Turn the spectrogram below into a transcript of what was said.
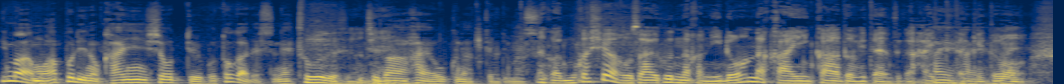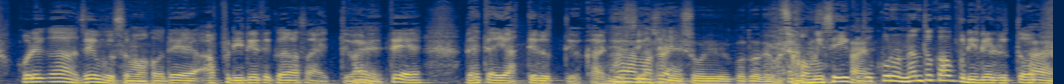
今はもうアプリの会員証ということがですね、そうですよね。一番、はい、多くなっております。なんか昔はお財布の中にいろんな会員カードみたいなやつが入ってたけど、これが全部スマホでアプリ入れてくださいって言われて、大体、はい、やってるっていう感じですよね。まさにそういうことでございます。お店行くと、このなんとかアプリ入れると、はい、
